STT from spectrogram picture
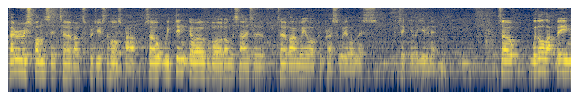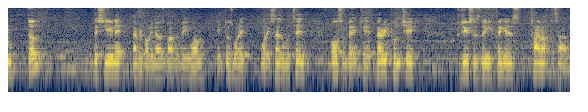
very responsive turbo to produce the horsepower. So we didn't go overboard on the size of turbine wheel or compressor wheel on this particular unit. So with all that being done, this unit, everybody knows about the V1. It does what it what it says on the tin. Awesome bit of kit, very punchy, produces the figures time after time.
